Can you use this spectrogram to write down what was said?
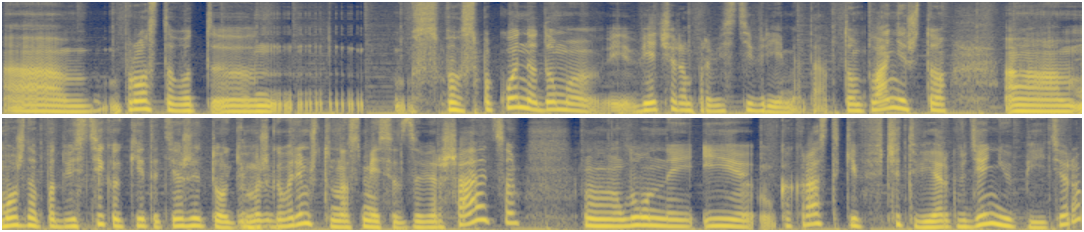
э, просто вот э, сп- спокойно дома вечером провести время. Да, в том плане, что э, можно подвести какие-то те же итоги. Мы же говорим, что у нас месяц завершается м, лунный, и как раз-таки в четверг, в день Юпитера,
